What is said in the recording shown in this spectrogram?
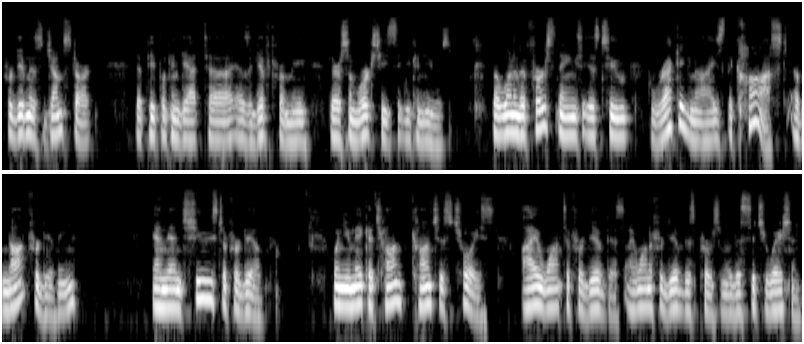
forgiveness jumpstart that people can get uh, as a gift from me. There are some worksheets that you can use. But one of the first things is to recognize the cost of not forgiving and then choose to forgive. When you make a conscious choice, I want to forgive this, I want to forgive this person or this situation,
